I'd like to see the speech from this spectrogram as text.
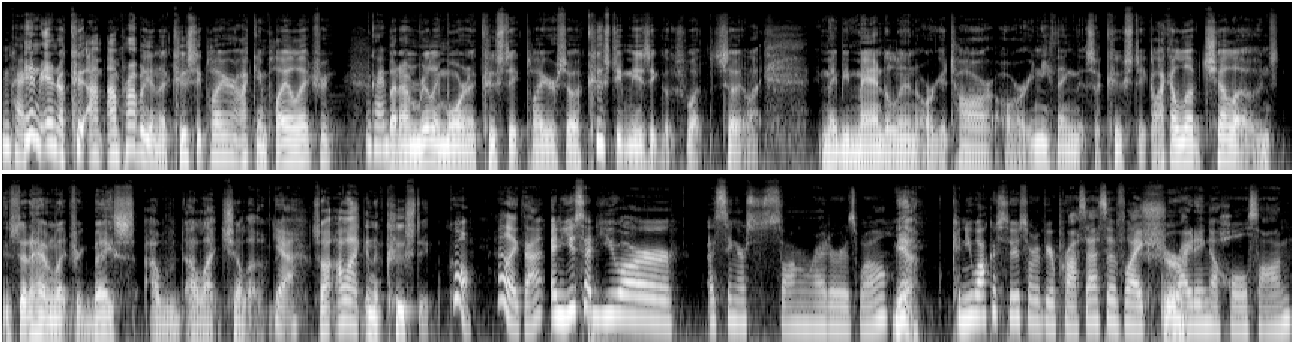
Okay. And, and I'm, I'm probably an acoustic player. I can play electric. Okay. But I'm really more an acoustic player. So acoustic music is what so like maybe mandolin or guitar or anything that's acoustic. Like I love cello. And instead of having electric bass, I would I like cello. Yeah. So I, I like an acoustic. Cool. I like that. And you said you are a singer songwriter as well. Yeah. Can you walk us through sort of your process of like Sure. writing a whole song?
